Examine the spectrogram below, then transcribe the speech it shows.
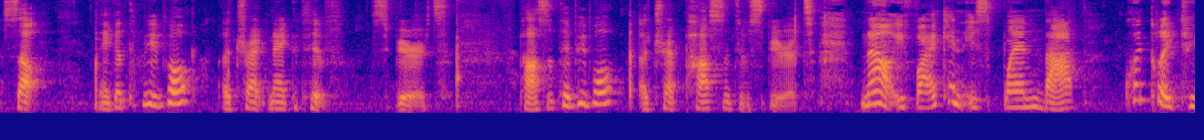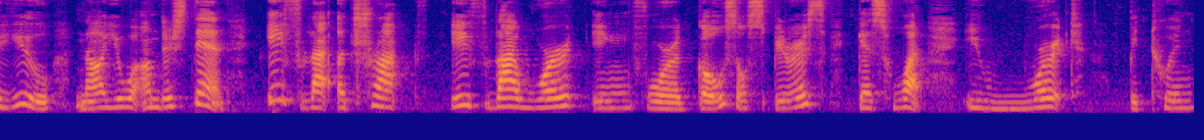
So, negative people attract negative spirits. Positive people attract positive spirits. Now, if I can explain that quickly to you, now you will understand. If that attract, if that work in for ghosts or spirits, guess what? It work between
